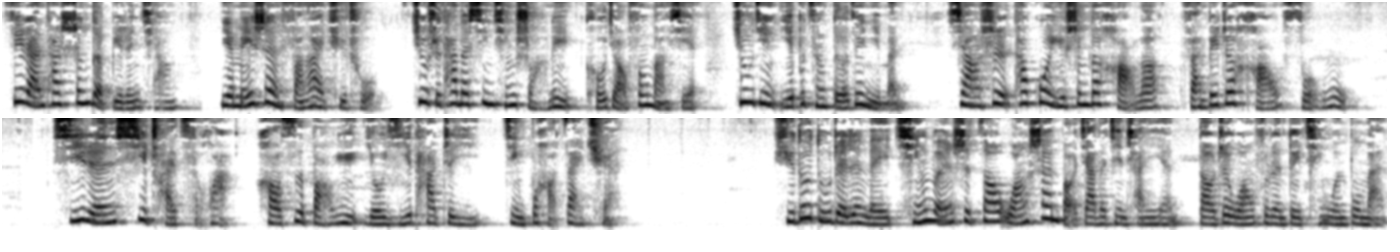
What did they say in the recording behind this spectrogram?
虽然她生的比人强，也没甚妨碍去处。就是她的性情爽利，口角锋芒些，究竟也不曾得罪你们。想是他过于生得好了，反被这好所误。袭人细揣此话，好似宝玉有疑他之意，竟不好再劝。许多读者认为晴雯是遭王善保家的进谗言，导致王夫人对晴雯不满。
